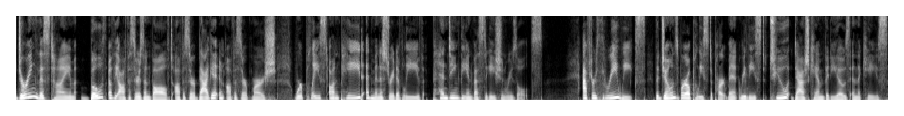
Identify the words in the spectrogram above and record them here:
During this time, both of the officers involved, Officer Baggett and Officer Marsh, were placed on paid administrative leave pending the investigation results. After three weeks, the Jonesboro Police Department released two dashcam videos in the case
